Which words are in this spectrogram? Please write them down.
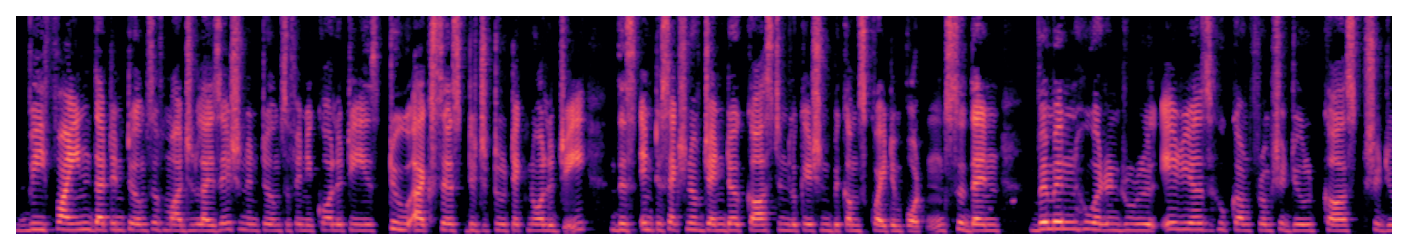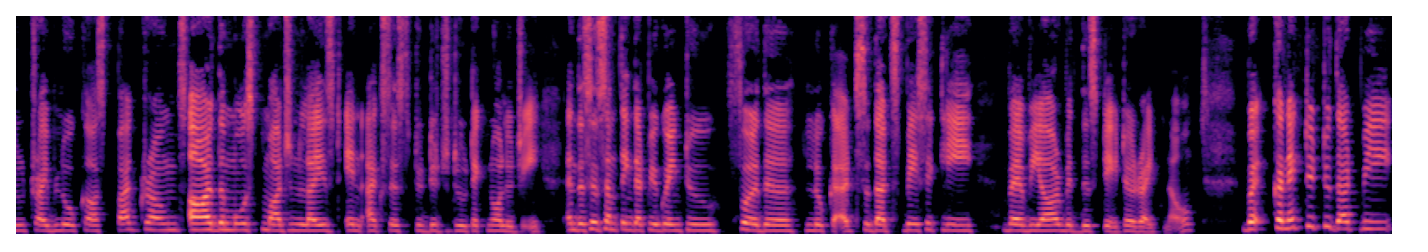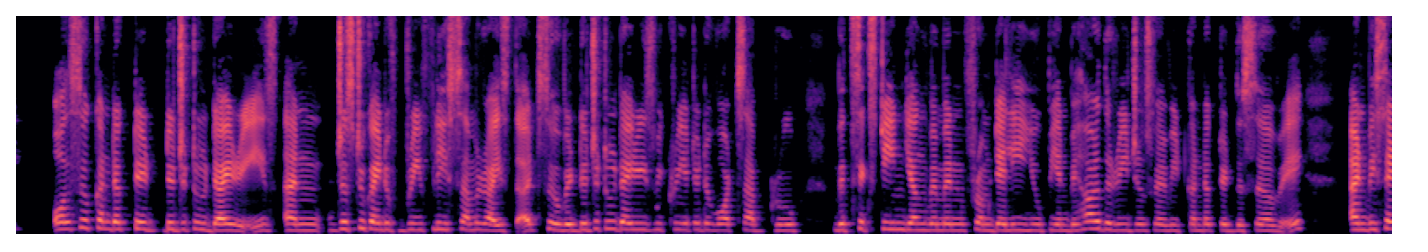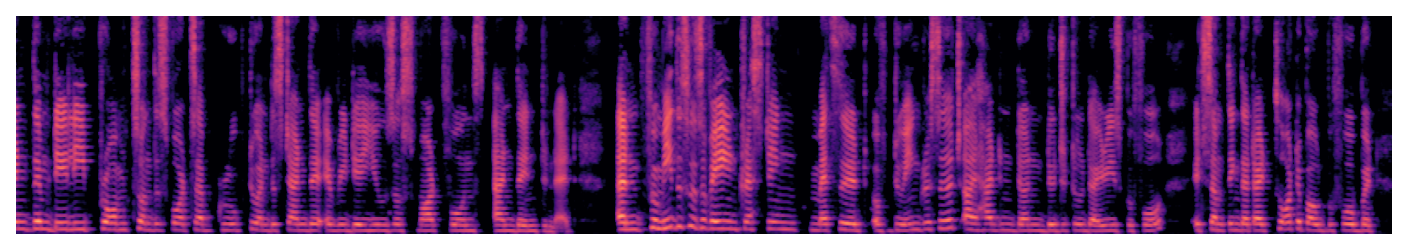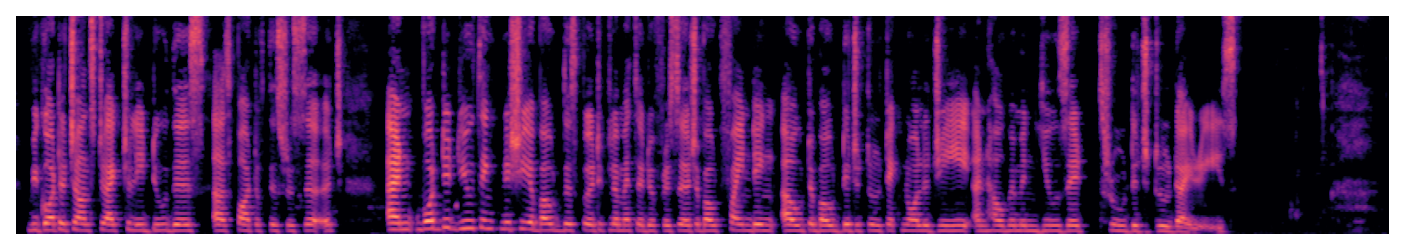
we find that in terms of marginalization, in terms of inequalities to access digital technology, this intersection of gender, caste, and location becomes quite important. So then, women who are in rural areas, who come from scheduled caste, scheduled tribe, low caste backgrounds, are the most marginalized in access to digital technology. And this is something that we're going to further look at. So that's basically where we are with this data right now. But connected to that, we also conducted digital diaries. And just to kind of briefly summarize that, so with digital diaries, we created a WhatsApp group with 16 young women from Delhi, UP, and Bihar, the regions where we conducted the survey. And we sent them daily prompts on this WhatsApp group to understand their everyday use of smartphones and the internet. And for me, this was a very interesting method of doing research. I hadn't done digital diaries before. It's something that I'd thought about before, but we got a chance to actually do this as part of this research. And what did you think, Nishi, about this particular method of research, about finding out about digital technology and how women use it through digital diaries?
